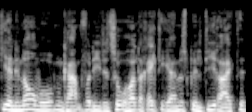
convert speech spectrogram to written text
giver en enorm åben kamp, fordi det er to hold, der rigtig gerne vil spille direkte.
